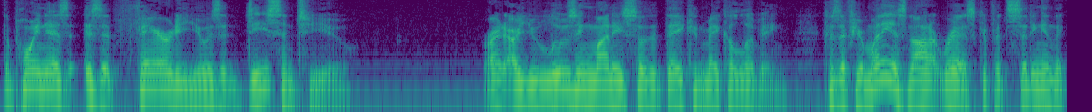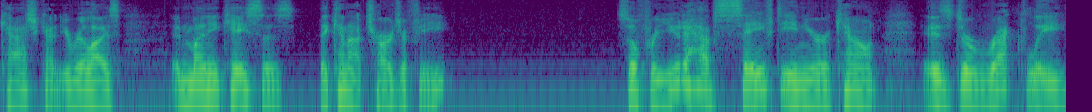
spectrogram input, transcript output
The point is is it fair to you? Is it decent to you? Right? Are you losing money so that they can make a living? Because if your money is not at risk, if it's sitting in the cash account, you realize in many cases they cannot charge a fee. So for you to have safety in your account is directly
